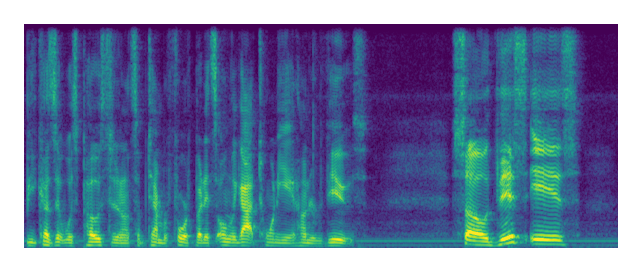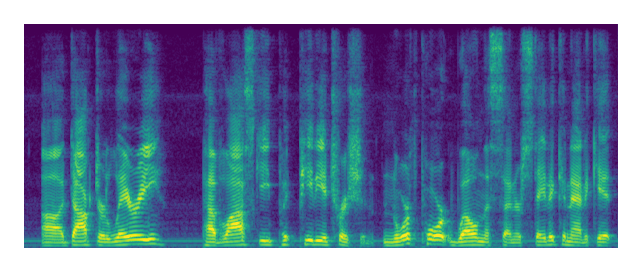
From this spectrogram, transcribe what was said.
because it was posted on September 4th, but it's only got 2,800 views. So this is uh, Dr. Larry Palevsky, pediatrician, Northport Wellness Center, state of Connecticut.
